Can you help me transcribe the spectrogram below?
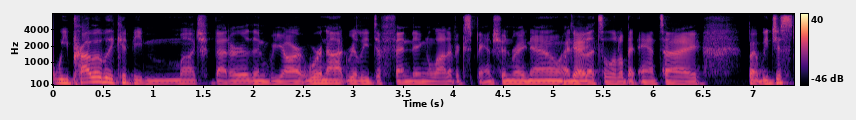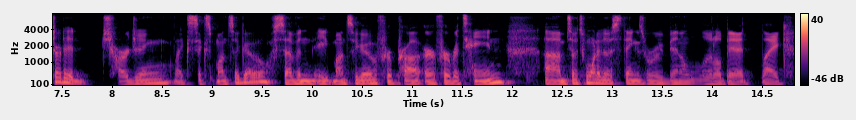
we probably could be much better than we are. We're not really defending a lot of expansion right now. Okay. I know that's a little bit anti, but we just started charging like six months ago, seven, eight months ago for pro or for retain. Um, so it's one of those things where we've been a little bit like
